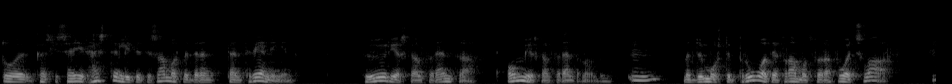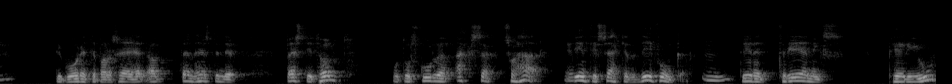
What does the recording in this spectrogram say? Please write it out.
då kanske säger hästen lite tillsammans med den, den träningen hur jag ska förändra, om jag ska förändra någonting. Mm. Men du måste prova det framåt för att få ett svar. Det går inte bara att säga att den hästen är bäst i tölt och då skor den exakt så här. Det är inte säkert att det funkar. Mm. Det är en träningsperiod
